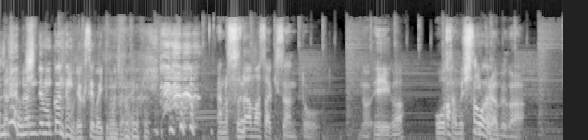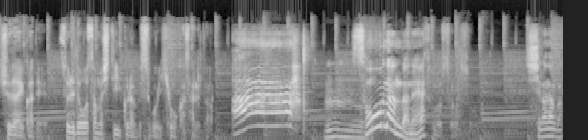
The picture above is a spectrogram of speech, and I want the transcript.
何でもかんでも略せばいいってもんじゃない。あの、菅田将暉さんとの映画、オーサムシティクラブが主題歌で、それでオーサムシティクラブすごい評価された。あうんあそうなんだね。そうそうそう。知らなかっ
